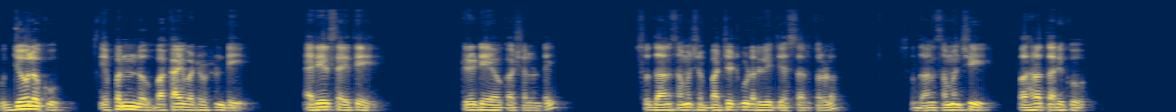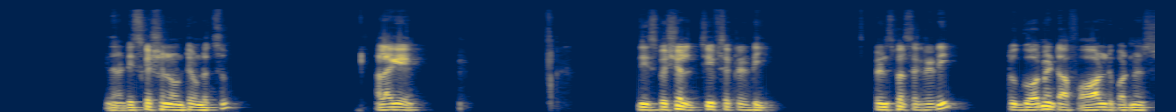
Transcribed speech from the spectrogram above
ఉద్యోగులకు ఎప్పటి నుండో బకాయి పడ్డటువంటి అరియర్స్ అయితే క్రియేట్ అయ్యే అవకాశాలు ఉంటాయి. సో దానికి సంబంధించిన బడ్జెట్ కూడా రిలీజ్ చేస్తారు త్వరలో. సో దానికి సంబంధించి పదహారో తారీఖు ఏదైనా డిస్కషన్లో ఉంటే ఉండొచ్చు. అలాగే the special chief secretary principal secretary to government of all departments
